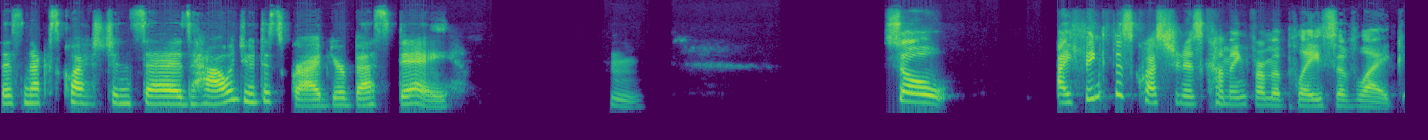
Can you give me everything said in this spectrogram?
This next question says How would you describe your best day? Hmm. So I think this question is coming from a place of like,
